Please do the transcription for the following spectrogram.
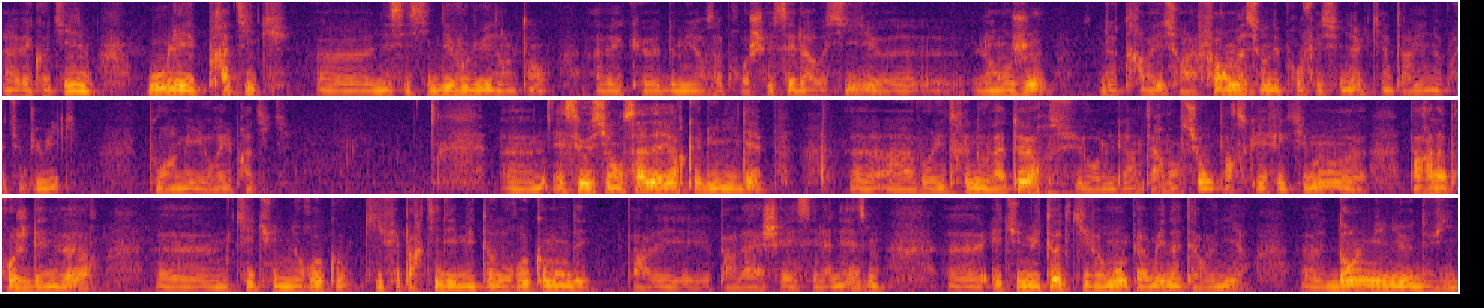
avec autisme, où les pratiques euh, nécessitent d'évoluer dans le temps avec de meilleures approches. Et c'est là aussi l'enjeu de travailler sur la formation des professionnels qui interviennent auprès de ce public pour améliorer les pratiques. et c'est aussi en ça d'ailleurs que l'UNIDEP euh, un volet très novateur sur l'intervention parce qu'effectivement, euh, par l'approche Denver, euh, qui, fait partie des méthodes recommandées par, par la HAS et la NESM, est une méthode qui vraiment permet d'intervenir dans le milieu de vie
